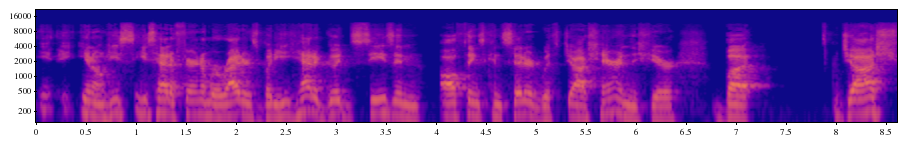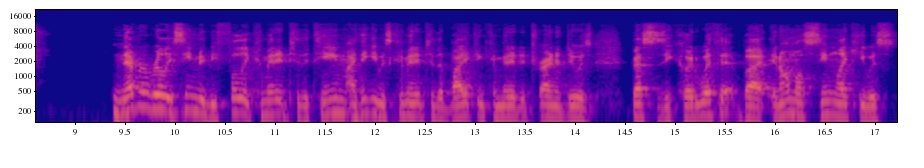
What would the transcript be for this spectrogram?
you know he's he's had a fair number of riders, but he had a good season, all things considered, with Josh Herrin this year. But Josh never really seemed to be fully committed to the team. I think he was committed to the bike and committed to trying to do as best as he could with it. But it almost seemed like he was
